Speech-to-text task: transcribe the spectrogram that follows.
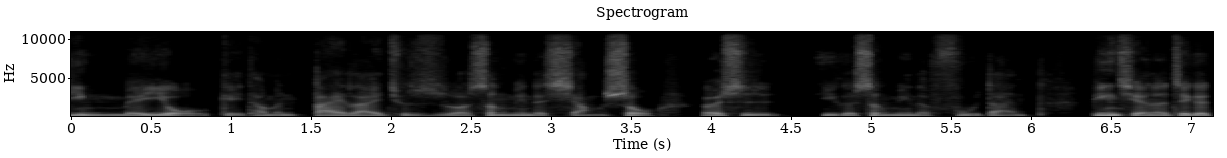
并没有给他们带来，就是说生命的享受，而是一个生命的负担，并且呢，这个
